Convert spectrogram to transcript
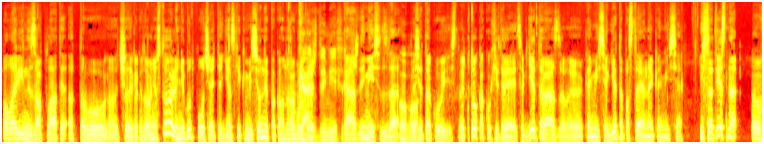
половины зарплаты от того э, человека, которого они устроили, они будут получать агентские комиссионные, пока он работает. Каждый месяц? Каждый месяц, да. Ого. То есть такое есть. Ну, Кто как ухитряется. Где-то разовая комиссия, где-то постоянная комиссия. И, соответственно, э,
